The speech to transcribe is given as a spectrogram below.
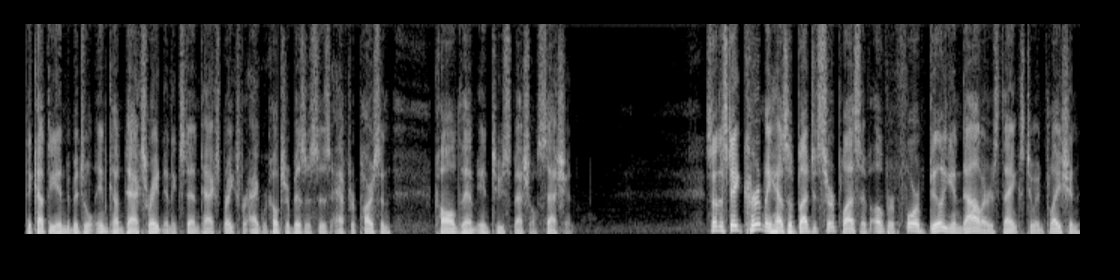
to cut the individual income tax rate and extend tax breaks for agriculture businesses after Parson called them into special session. So the state currently has a budget surplus of over $4 billion thanks to inflation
